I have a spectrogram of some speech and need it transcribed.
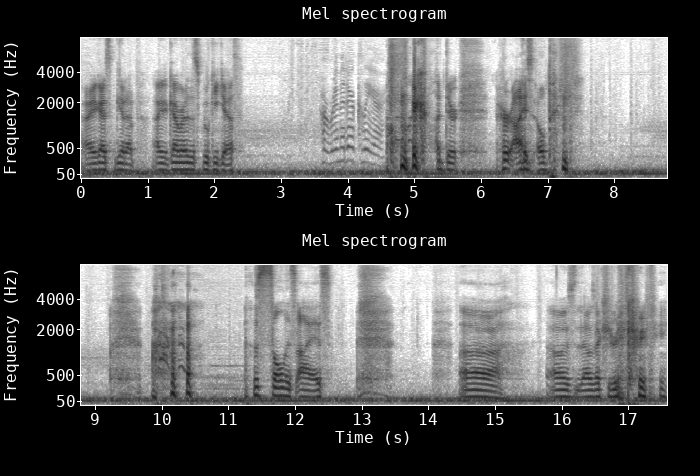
Alright, you guys get up. I got rid of the spooky geth. Perimeter clear. Oh my god, her, her eyes open. Those soulless eyes. Uh, that was, that was actually really creepy.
